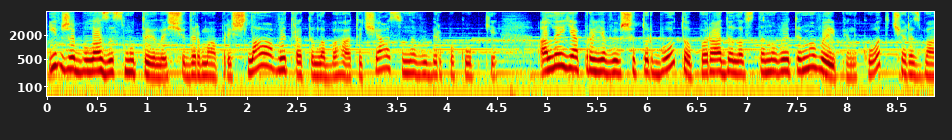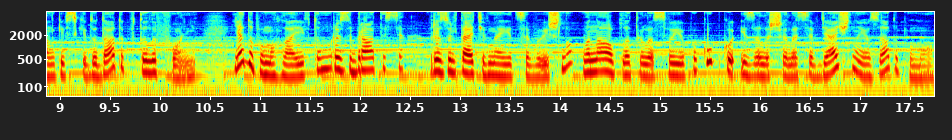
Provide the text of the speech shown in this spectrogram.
і вже була засмутила, що дарма прийшла, витратила багато часу на вибір покупки. Але я, проявивши турботу, порадила встановити новий пін-код через банківський додаток в телефоні. Я допомогла їй в тому розібратися. В результаті в неї це вийшло. Вона оплатила свою покупку і залишилася вдячною за допомогу.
